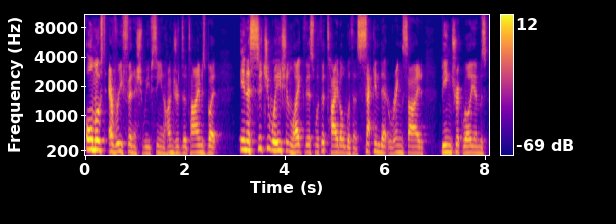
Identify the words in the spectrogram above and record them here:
almost every finish we've seen hundreds of times, but in a situation like this with a title, with a second at ringside being Trick Williams,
